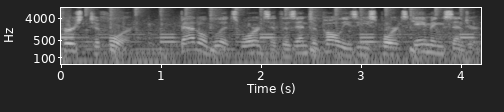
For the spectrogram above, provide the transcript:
first to 4. Battle Blitz Wars at the Zentopolis Esports Gaming Center.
